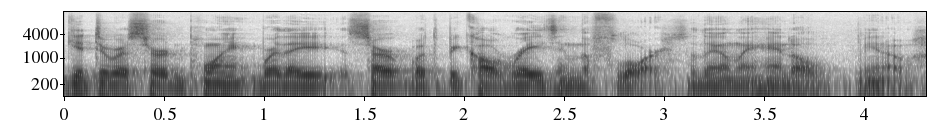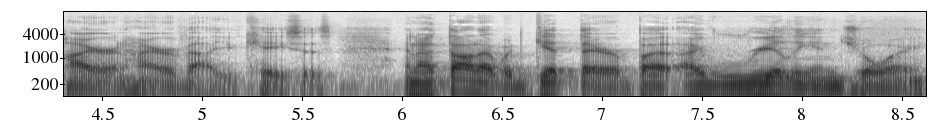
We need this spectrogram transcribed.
get to a certain point where they start what we call raising the floor. So they only handle you know higher and higher value cases. And I thought I would get there, but I really enjoy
